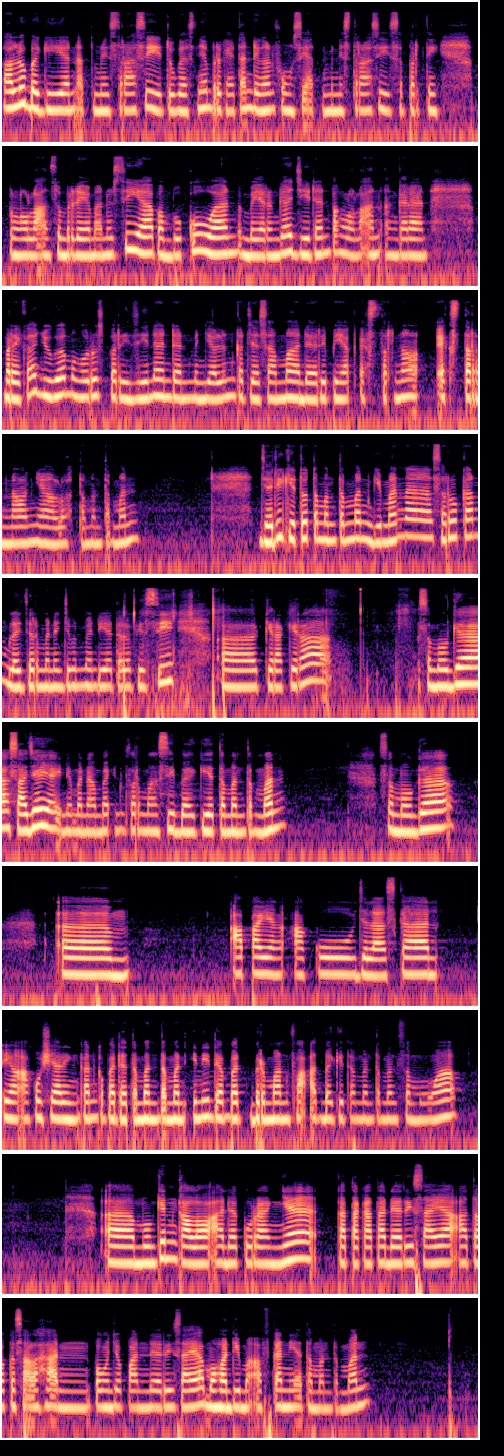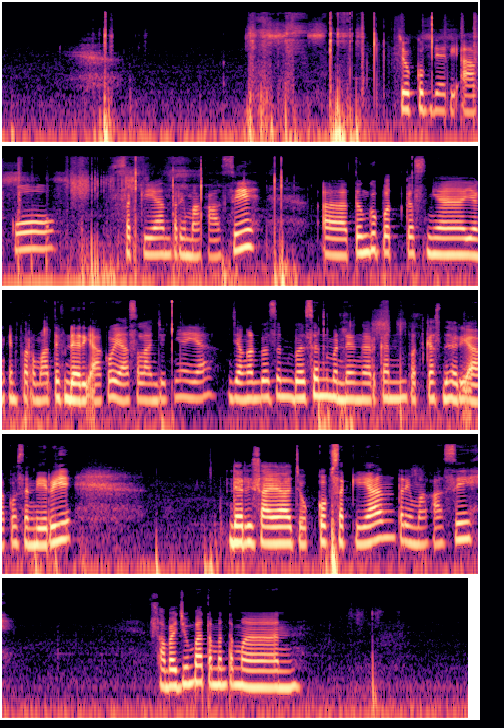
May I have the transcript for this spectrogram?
Lalu bagian administrasi, tugasnya berkaitan dengan fungsi administrasi seperti pengelolaan sumber daya manusia, pembukuan, pembayaran gaji, dan pengelolaan anggaran. Mereka juga mengurus perizinan dan menjalin kerjasama dari pihak eksternal eksternalnya loh teman-teman. Jadi gitu teman-teman, gimana seru kan belajar manajemen media televisi? Eh, kira-kira uh, semoga saja ya ini menambah informasi bagi teman-teman. Semoga um, apa yang aku jelaskan, yang aku sharingkan kepada teman-teman ini dapat bermanfaat bagi teman-teman semua. Uh, mungkin kalau ada kurangnya kata-kata dari saya atau kesalahan pengucapan dari saya mohon dimaafkan ya teman-teman. Cukup dari aku. Sekian terima kasih. Uh, tunggu podcastnya yang informatif dari aku ya selanjutnya ya. Jangan bosan-bosan mendengarkan podcast dari aku sendiri. Dari saya cukup sekian terima kasih sampai jumpa teman-teman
